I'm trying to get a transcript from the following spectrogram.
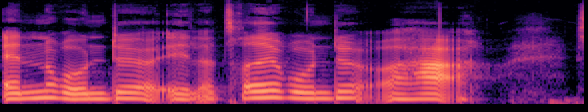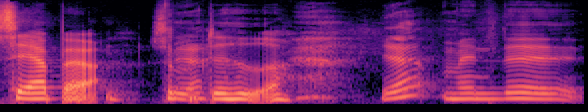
anden runde eller tredje runde, og har særbørn, som ja. det hedder. Ja, men det,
